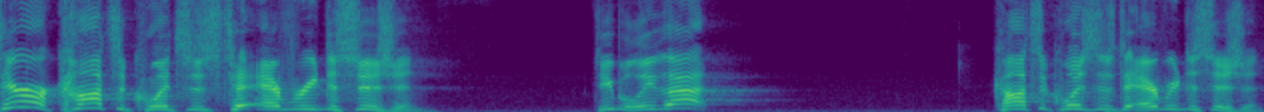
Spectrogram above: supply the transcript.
There are consequences to every decision. Do you believe that? Consequences to every decision.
